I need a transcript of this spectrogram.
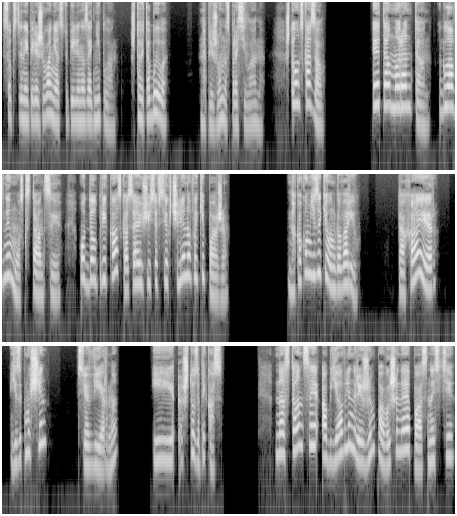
Собственные переживания отступили на задний план. «Что это было?» — напряженно спросила она. «Что он сказал?» «Это Марантан, главный мозг станции. Отдал приказ, касающийся всех членов экипажа». «На каком языке он говорил?» «Тахаэр. Язык мужчин?» «Все верно. И что за приказ?» На станции объявлен режим повышенной опасности.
